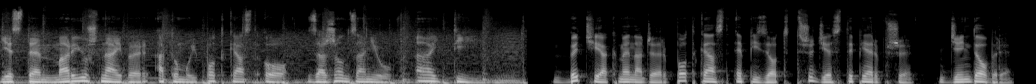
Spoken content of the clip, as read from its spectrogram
Jestem Mariusz Najwer, a to mój podcast o zarządzaniu w IT. Być jak menadżer podcast, epizod 31. Dzień dobry.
